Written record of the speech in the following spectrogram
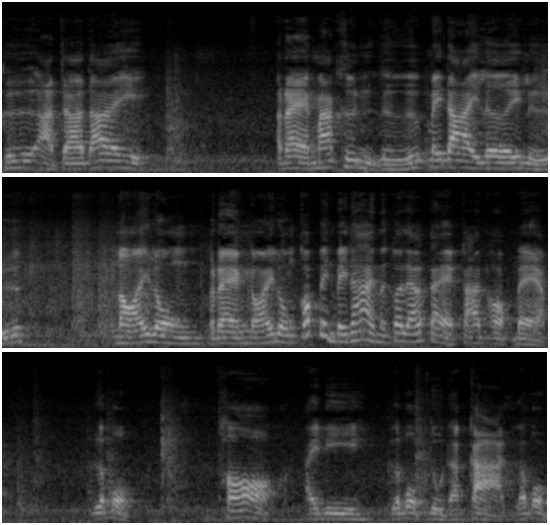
คืออาจจะได้แรงมากขึ้นหรือไม่ได้เลยหรือ น้อยลงแรงน้อยลงก็เป็นไปได้มันก็แล้วแต่การออกแบบระบบท่อไอดีระบบดูดอากาศ ระบบ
